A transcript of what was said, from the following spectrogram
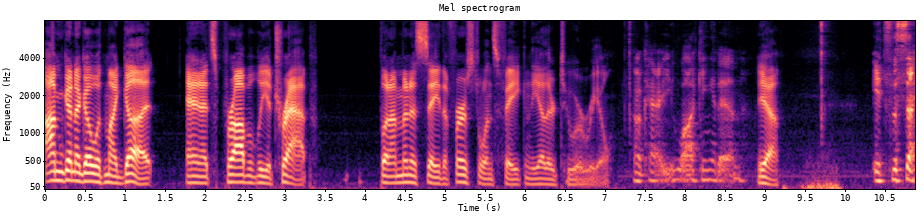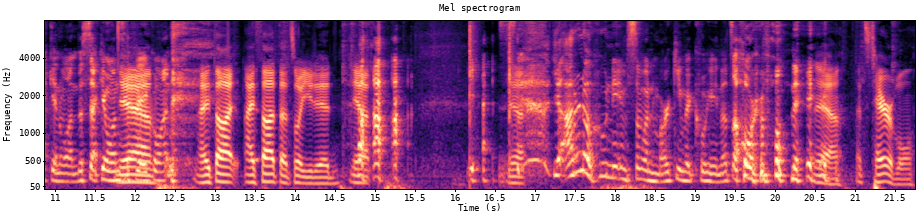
I'm going to go with my gut and it's probably a trap. but I'm gonna say the first one's fake and the other two are real. Okay, are you locking it in? Yeah, It's the second one. The second one's Yeah. the fake one. I thought I thought that's what you did. Yeah, yes. Yeah. Yeah, I don't know who named someone Marky McQueen. That's a horrible name. yeah, that's terrible.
